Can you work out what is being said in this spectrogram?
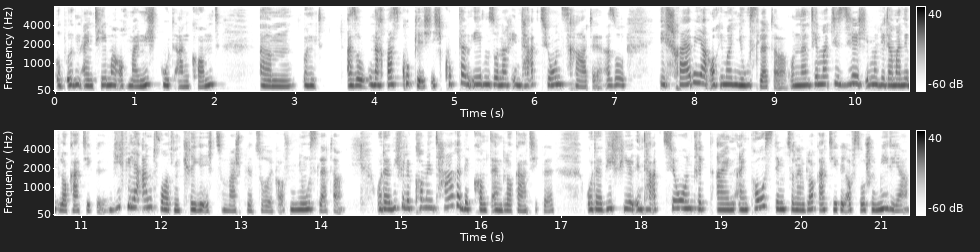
ob irgendein Thema auch mal nicht gut ankommt. Ähm, und also nach was gucke ich? Ich gucke dann eben so nach Interaktionsrate. Also ich schreibe ja auch immer Newsletter und dann thematisiere ich immer wieder meine Blogartikel. Wie viele Antworten kriege ich zum Beispiel zurück auf ein Newsletter? Oder wie viele Kommentare bekommt ein Blogartikel? Oder wie viel Interaktion kriegt ein, ein Posting zu einem Blogartikel auf Social Media?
